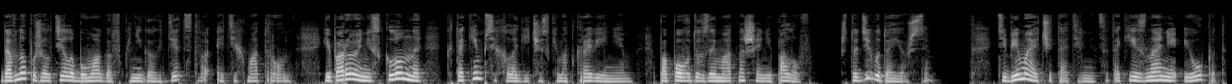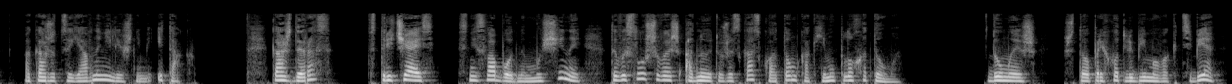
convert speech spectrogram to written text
Давно пожелтела бумага в книгах детства этих матрон, и порой они склонны к таким психологическим откровениям по поводу взаимоотношений полов, что диву даешься. Тебе, моя читательница, такие знания и опыт окажутся явно не лишними. Итак, каждый раз, встречаясь с несвободным мужчиной, ты выслушиваешь одну и ту же сказку о том, как ему плохо дома. Думаешь, что приход любимого к тебе –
